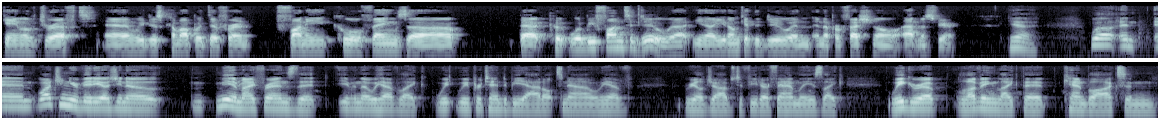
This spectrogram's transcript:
game of drift, and we just come up with different funny, cool things uh, that could would be fun to do that you know you don't get to do in, in a professional atmosphere. Yeah, well, and and watching your videos, you know, me and my friends that even though we have like we we pretend to be adults now and we have real jobs to feed our families, like we grew up loving like the Ken Blocks and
